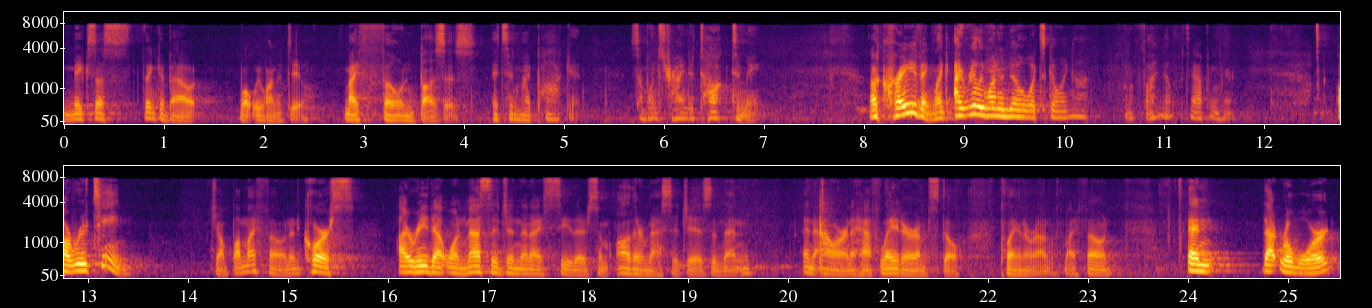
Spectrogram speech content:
makes us think about what we want to do. My phone buzzes, it's in my pocket. Someone's trying to talk to me. A craving, like I really want to know what's going on. I want to find out what's happening here. A routine, jump on my phone. And of course, I read that one message and then I see there's some other messages. And then an hour and a half later, I'm still playing around with my phone. And that reward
